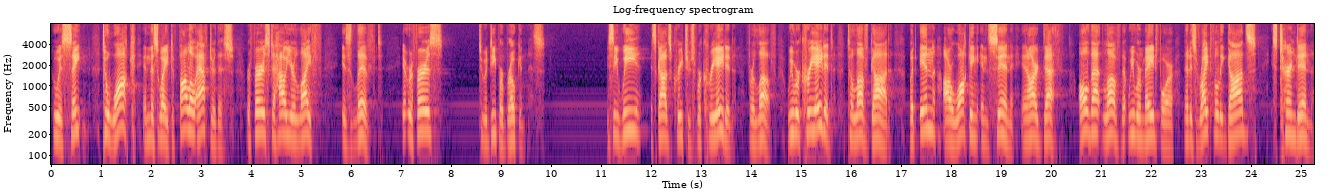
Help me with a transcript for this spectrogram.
who is Satan. To walk in this way, to follow after this, refers to how your life is lived. It refers to a deeper brokenness. You see, we, as God's creatures, were created for love. We were created to love God, but in our walking in sin, in our death, all that love that we were made for, that is rightfully God's, is turned in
